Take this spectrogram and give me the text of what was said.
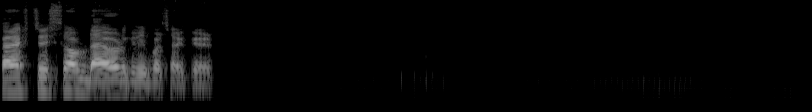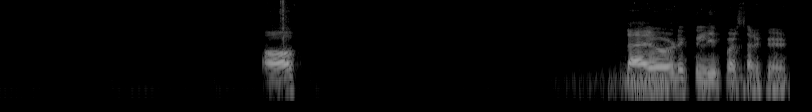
characteristics of diode clipper circuit of diode clipper circuit.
